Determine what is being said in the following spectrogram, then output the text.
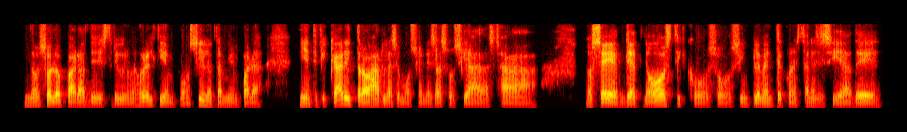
no solo para distribuir mejor el tiempo, sino también para identificar y trabajar las emociones asociadas a, no sé, diagnósticos o simplemente con esta necesidad de,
